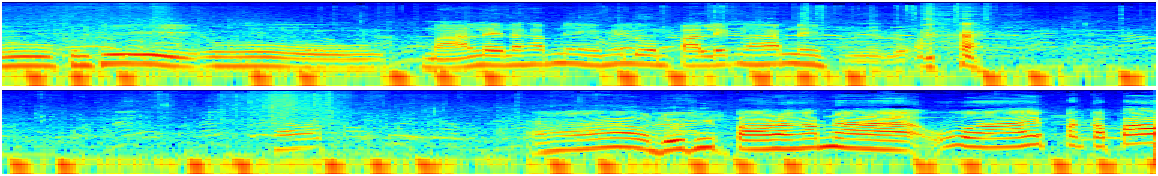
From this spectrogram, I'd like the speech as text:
ดูคุณพี่ โอ้โหหมาเลยนะครับ นี่ไม่รวมปลาเล็กนะครับนี่ ไม่รู้ครับอ้าว ดูพี่เปานะครับนะว้ายปลากระเป้า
